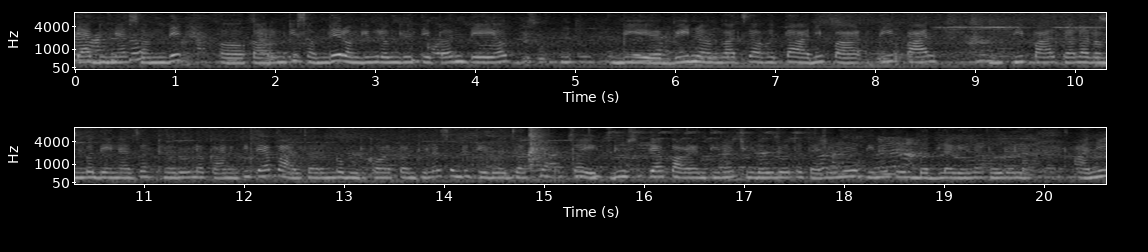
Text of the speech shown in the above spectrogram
त्या दुनिया समदे कारण की समदे रंगीबिरंगी होते पण ते एक बी बिन रंगाचा होता आणि पा ती पाल ती पाल त्याला रंग देण्याचं ठरवलं कारण की त्या पालचा रंग भुरका होता आणि तिला समजे चिडवत जा. तर एक दिवस त्या काळानं तिला चिडवलं होतं त्याच्यामुळे तिने ते बदला घ्यायला ठरवला. आणि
